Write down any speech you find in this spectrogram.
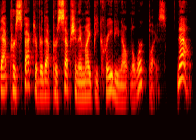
that perspective or that perception I might be creating out in the workplace. Now,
